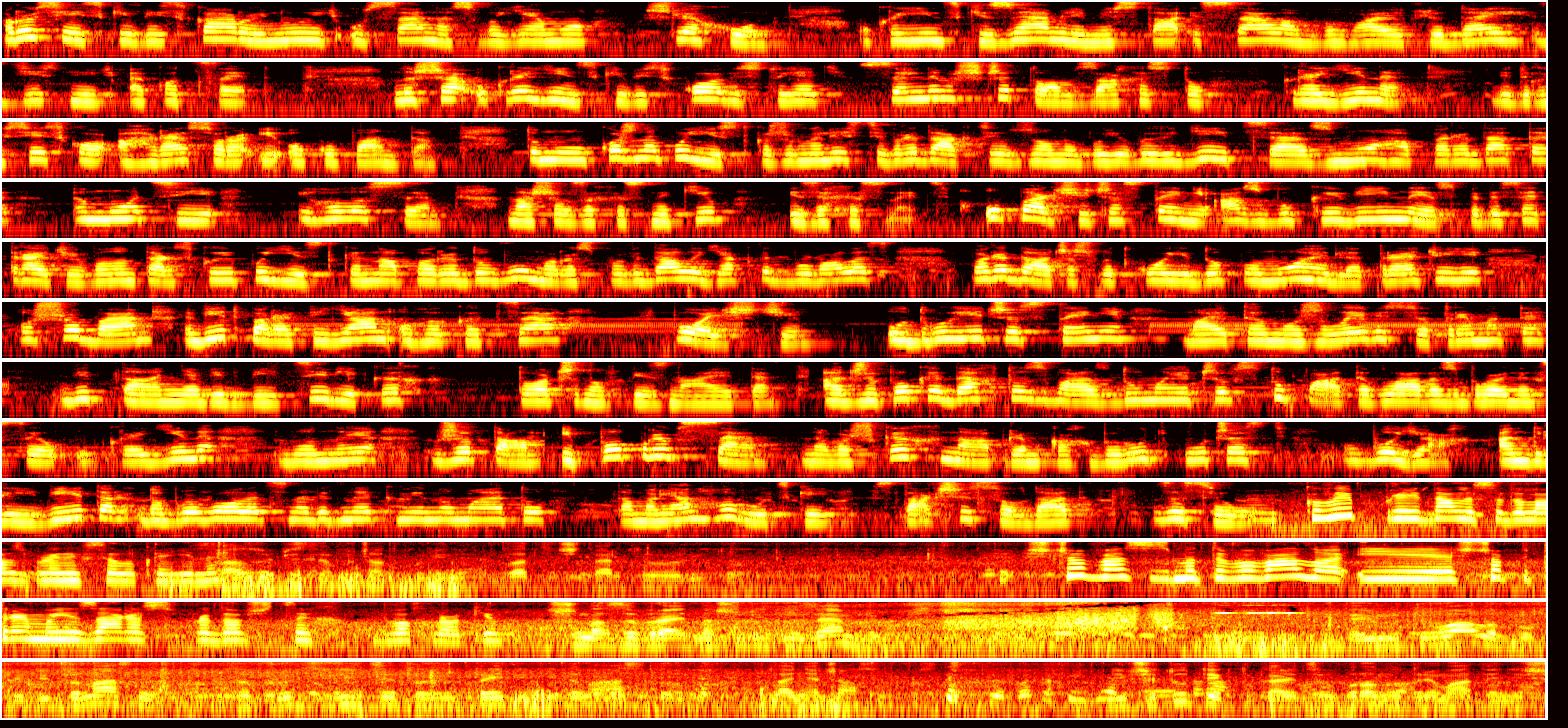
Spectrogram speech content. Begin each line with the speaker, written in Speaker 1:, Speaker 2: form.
Speaker 1: Російські війська руйнують усе на своєму шляху. Українські землі, міста і села вбивають людей, здійснюють екоцид. Лише українські військові стоять сильним щитом захисту країни від російського агресора і окупанта. Тому кожна поїздка журналістів редакції в зону бойових дій це змога передати емоції і голоси наших захисників і захисниць у першій частині азбуки війни з 53-ї волонтерської поїздки на передову. Ми розповідали, як відбувалась передача швидкої допомоги для третьої ОШБ від парафіян УГКЦ в Польщі. У другій частині маєте можливість отримати вітання від бійців, яких точно впізнаєте. Адже поки дехто з вас думає, чи вступати в лави Збройних сил України, вони вже там. І попри все, на важких напрямках беруть участь у боях. Андрій Вітер, доброволець, навідник міномету, та Мар'ян Горуцький, старший солдат ЗСУ.
Speaker 2: Коли приєдналися до лав Збройних сил України,
Speaker 3: Зразу після початку війни, 24 лютого.
Speaker 2: що вас змотивувало і що підтримує зараз впродовж цих двох років?
Speaker 3: Що нас забирають нашу рідну землю. Та й мотивувало, бо прийдуть до нас, заберуть звідси, то прийдуть і до нас, то питання часу просто. Ліпше тут, як то кажеться, оборону тримати, ніж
